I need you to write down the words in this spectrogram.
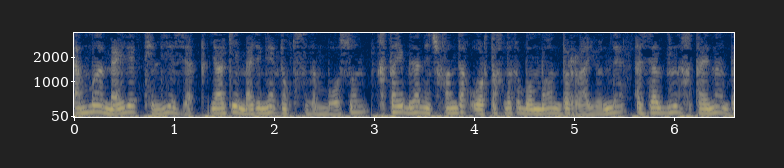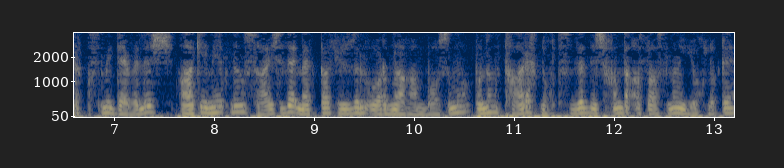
Әмма мәйлі тіл зәқ, яки мәдениет нұқтысыдан болсын, Қытай білән ешқандақ ортақлығы болмаған бір районны әзәлден Қытайның бір қысмы дәвіліш, хакимиетнең сайысыда мәтбәт жүзден орынлаған болсы мұ, бұның тарих нұқтысыдан ешқандақ асасының жоқлығы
